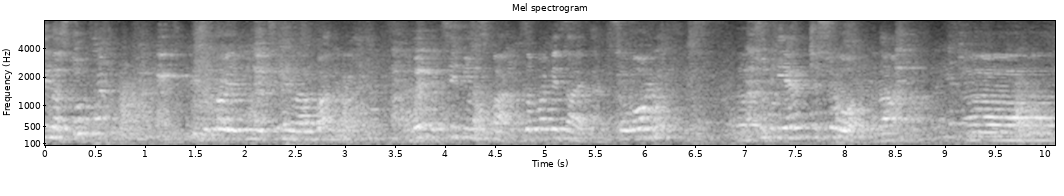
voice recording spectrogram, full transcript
І наступне, того, як ми оцінюємо смак. Запам'ятайте, солоні, е, сухе чи солоне. Е,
